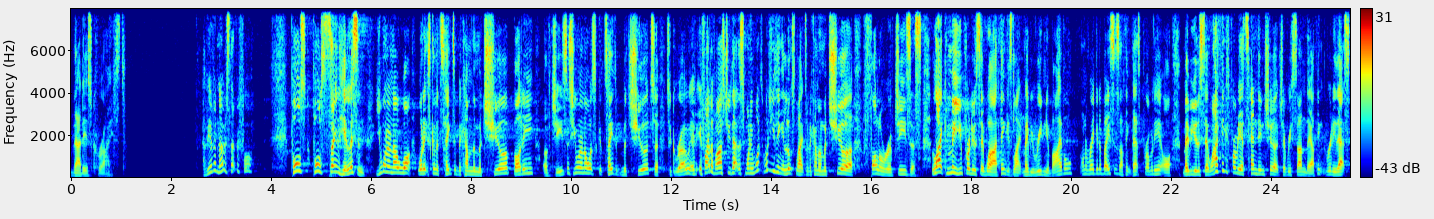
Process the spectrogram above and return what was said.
that is Christ. Have you ever noticed that before? Paul's, Paul's saying here, listen, you want to know what, what it's going to take to become the mature body of Jesus? You want to know what it's going to take to mature, to, to grow? If, if I'd have asked you that this morning, what, what do you think it looks like to become a mature follower of Jesus? Like me, you probably would have said, well, I think it's like maybe reading your Bible on a regular basis. I think that's probably it. Or maybe you'd have said, well, I think it's probably attending church every Sunday. I think really that's,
